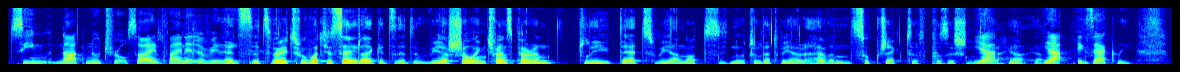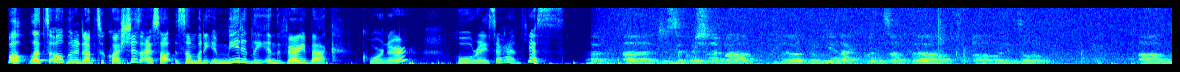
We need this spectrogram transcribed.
seem not neutral. So i find it a really it's it's very true what you say like it's it, we are showing transparently that we are not neutral that we are have a subjective position yeah. yeah yeah. Yeah exactly. Well let's open it up to questions. I saw somebody immediately in the very back corner who raised their hand. Yes just a question about the, the reenactment of the uh, Um,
